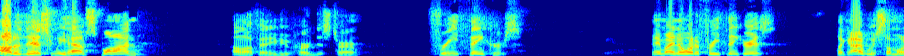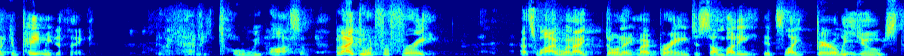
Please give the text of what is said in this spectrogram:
Out of this, we have spawned, I don't know if any of you have heard this term, free thinkers. Anybody know what a free thinker is? Like, I wish someone could pay me to think. Be like, that'd be totally awesome. But I do it for free. That's why when I donate my brain to somebody, it's like barely used.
